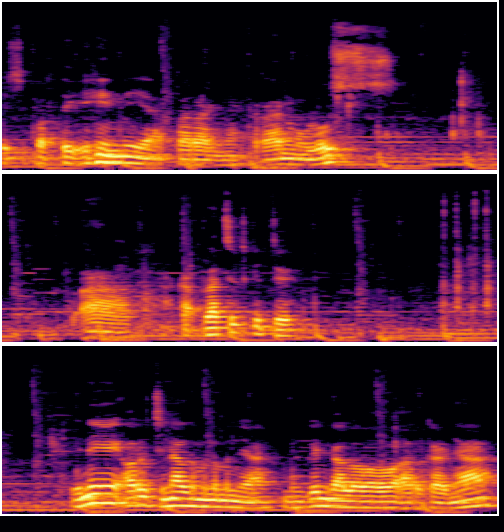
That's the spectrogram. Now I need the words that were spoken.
seperti ini ya barangnya. Keren mulus. Ah, agak berat sedikit sih ini original teman-teman ya. Mungkin kalau harganya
